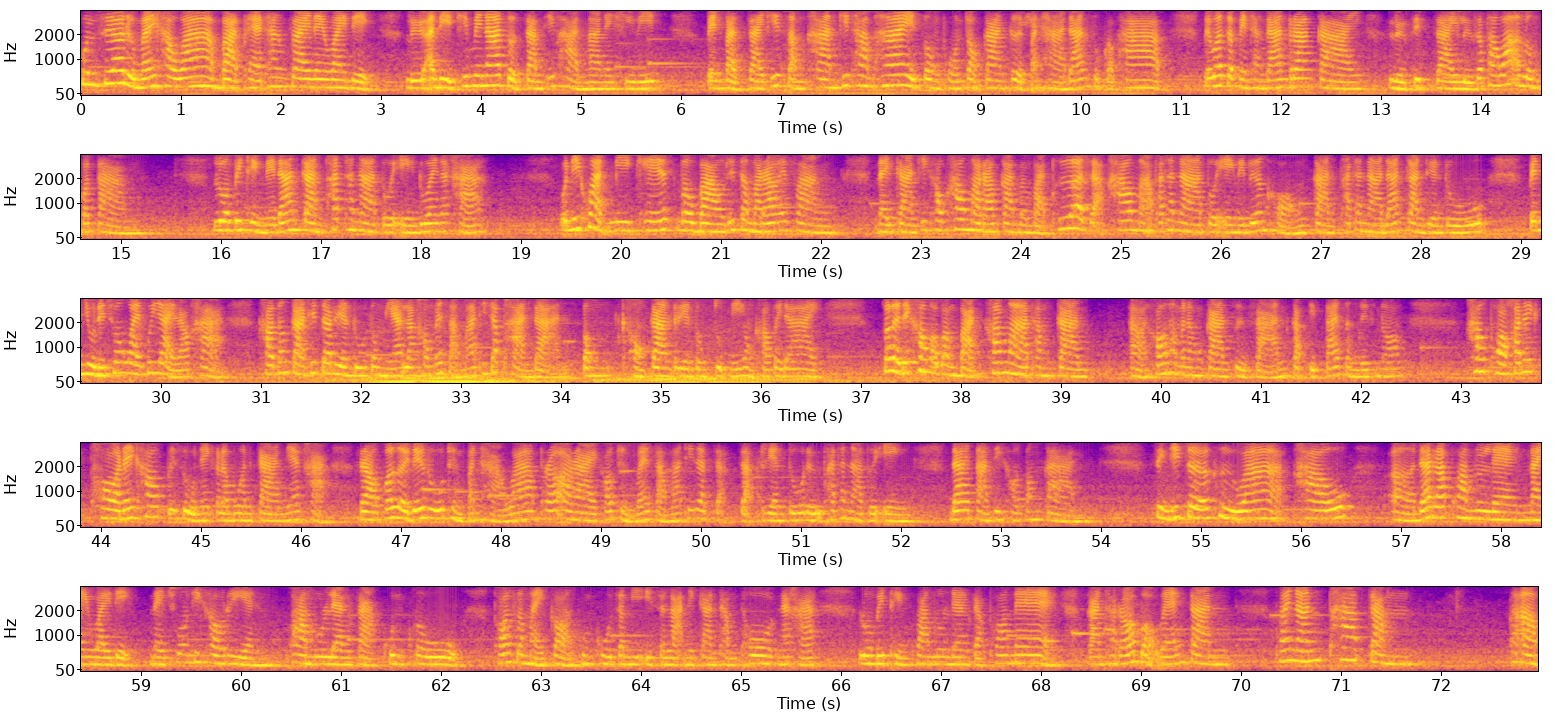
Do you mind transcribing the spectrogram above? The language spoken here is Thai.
คุณเชื่อหรือไม่คะว่า บาดแผลทางใจในวัยเด็ก หรืออดีตที่ไม่น่าจดจำที่ผ่านมาในชีวิต เป็นปัจจัยที่สำคัญที่ทำให้ส่งผลต่อการเกิดปัญหาด้านสุขภาพ ไม่ว่าจะเป็นทางด้านร่างกาย หรือจิตใจหรือสภาวะอารมณ์ก็ตาม รวมไปถึงในด้านการพัฒนาตัวเองด้วยนะคะ วันนี้ขวัญมีเคสเบาๆ ที่จะมาเล่าให้ฟัง ในการที่เขาเข้ามารับการบำบัดเพื่อจะเข้ามาพัฒนาตัวเองในเรื่องของการพัฒนาด้านการเรียนรู้ เป็นอยู่ในช่วงวัยผู้ใหญ่แล้วค่ะ เขาต้องการที่จะเรียนรู้ตรงนี้แล้วเขาไม่สามารถที่จะผ่านด่านตรงของการเรียนตรงจุดนี้ของเขาไปได้ ก็เลยได้เข้ามาบำบัดเข้ามาทำการเข้าทำมาทำการสื่อสารกับจิตใต้สำนึกเนาะ เข้าพอเขาได้พอได้เข้าไปสู่ในกระบวนการเนี่ยค่ะ เราก็เลยได้รู้ถึงปัญหาว่า เพราะอะไรเขาถึงไม่สามารถที่จะจะจะเรียนรู้หรือพัฒนาตัวเอง ได้ตามที่เขาต้องการ สิ่งที่เจอก็คือว่าเขาเได้รับความรุนแรงในวัยเด็กในช่วงที่เขาเรียน ความรุนแรงจากคุณครู เพราะสมัยก่อนคุณครูจะมีอิสระในการทำโทษนะคะ รวมไปถึงความรุนแรงจากพ่อแม่ การทะเลาะเบาแว้งกัน เพราะนั้นภาพจำอ่า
